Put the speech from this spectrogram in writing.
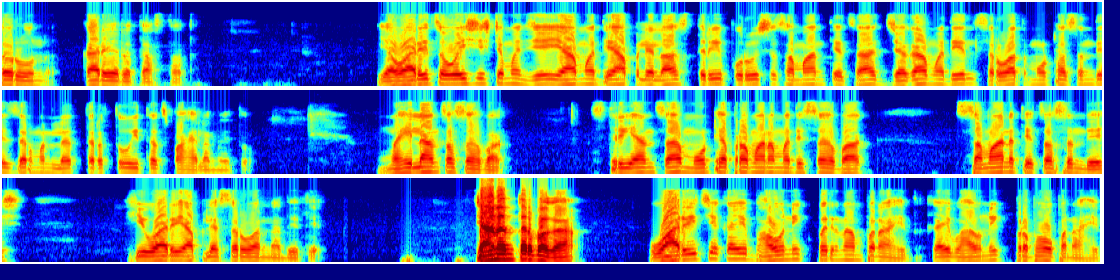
तरुण कार्यरत असतात. या वारीचं वैशिष्ट्य म्हणजे यामध्ये आपल्याला स्त्री पुरुष समानतेचा जगामधील सर्वात मोठा संदेश जर म्हणलं तर तो इथंच पाहायला मिळतो. महिलांचा सहभाग स्त्रियांचा मोठ्या प्रमाणामध्ये सहभाग समानतेचा संदेश ही वारी आपल्या सर्वांना देते. त्यानंतर बघा वारीचे काही भावनिक परिणाम पण आहेत काही भावनिक प्रभाव पण आहेत.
